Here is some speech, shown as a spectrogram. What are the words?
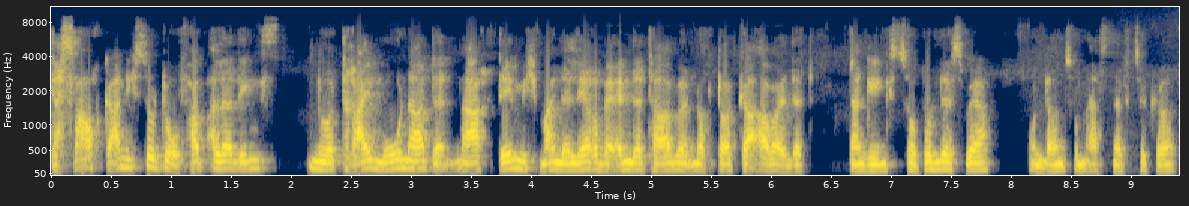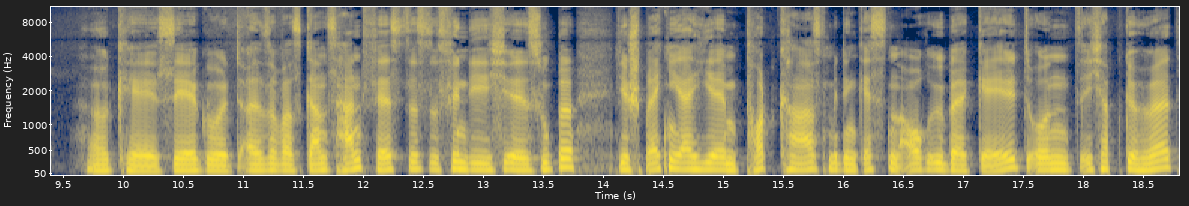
das war auch gar nicht so doof. Habe allerdings nur drei Monate, nachdem ich meine Lehre beendet habe, noch dort gearbeitet. Dann ging es zur Bundeswehr und dann zum 1. FC Köln. Okay, sehr gut. Also was ganz Handfestes, das finde ich äh, super. Wir sprechen ja hier im Podcast mit den Gästen auch über Geld und ich habe gehört,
